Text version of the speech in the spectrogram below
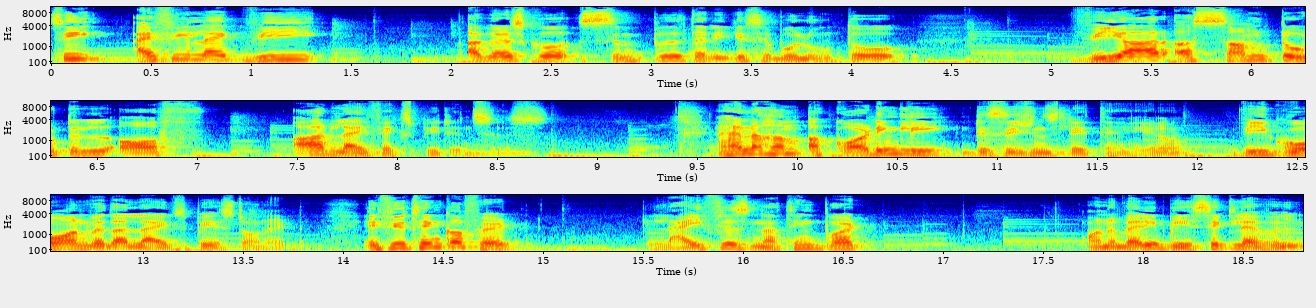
see I feel like we अगर इसको सिंपल तरीके से बोलूँ तो we are a sum total of our life experiences एंड हम अकॉर्डिंगली डिसीज़न लेते हैं you know we go on with our life based on it if you think of it life is nothing but on a very basic level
